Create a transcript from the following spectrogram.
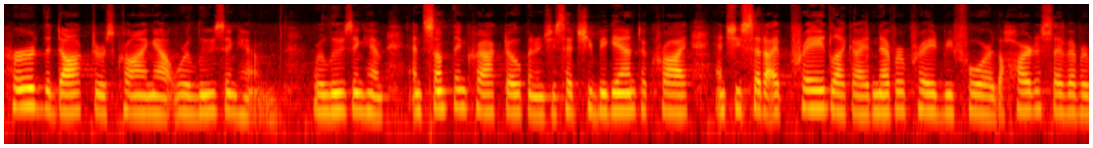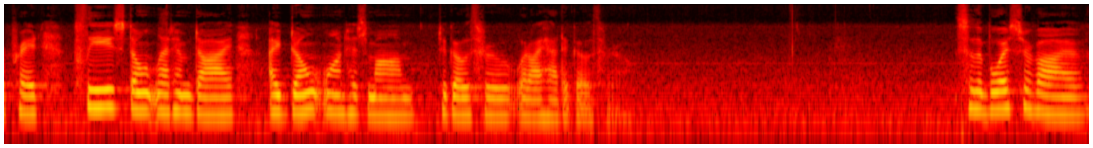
heard the doctors crying out, We're losing him. We're losing him. And something cracked open, and she said she began to cry. And she said, I prayed like I had never prayed before, the hardest I've ever prayed. Please don't let him die. I don't want his mom to go through what I had to go through. So the boy survived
